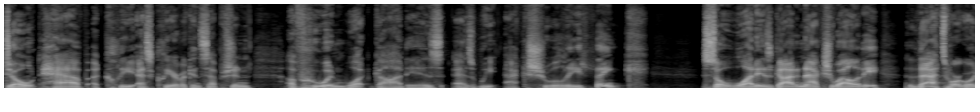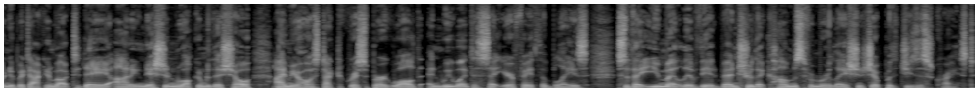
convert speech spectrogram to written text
don't have a clear as clear of a conception of who and what God is as we actually think. So, what is God in actuality? That's what we're going to be talking about today on Ignition. Welcome to the show. I'm your host, Dr. Chris Burgwald, and we want to set your faith ablaze so that you might live the adventure that comes from a relationship with Jesus Christ.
